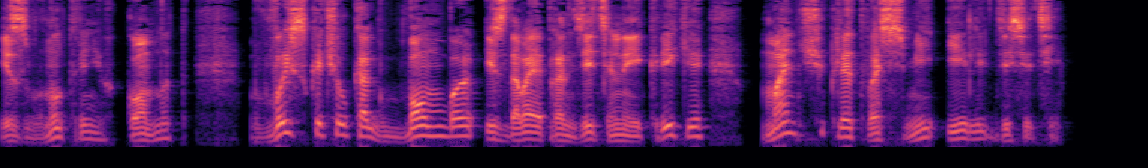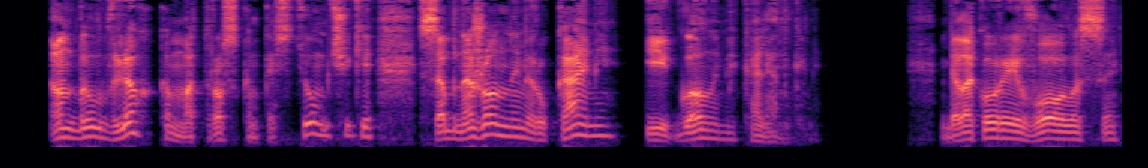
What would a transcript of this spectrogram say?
из внутренних комнат выскочил как бомба, издавая пронзительные крики, мальчик лет восьми или десяти. Он был в легком матросском костюмчике с обнаженными руками и голыми коленками. Белокурые волосы,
